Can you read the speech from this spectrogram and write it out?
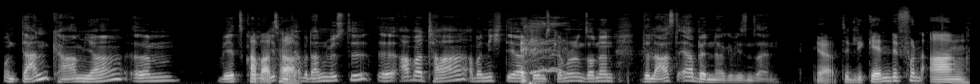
Und dann kam ja ähm, jetzt korrigiert Avatar. mich, aber dann müsste äh, Avatar, aber nicht der James Cameron, sondern The Last Airbender gewesen sein. Ja, die Legende von Aang.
